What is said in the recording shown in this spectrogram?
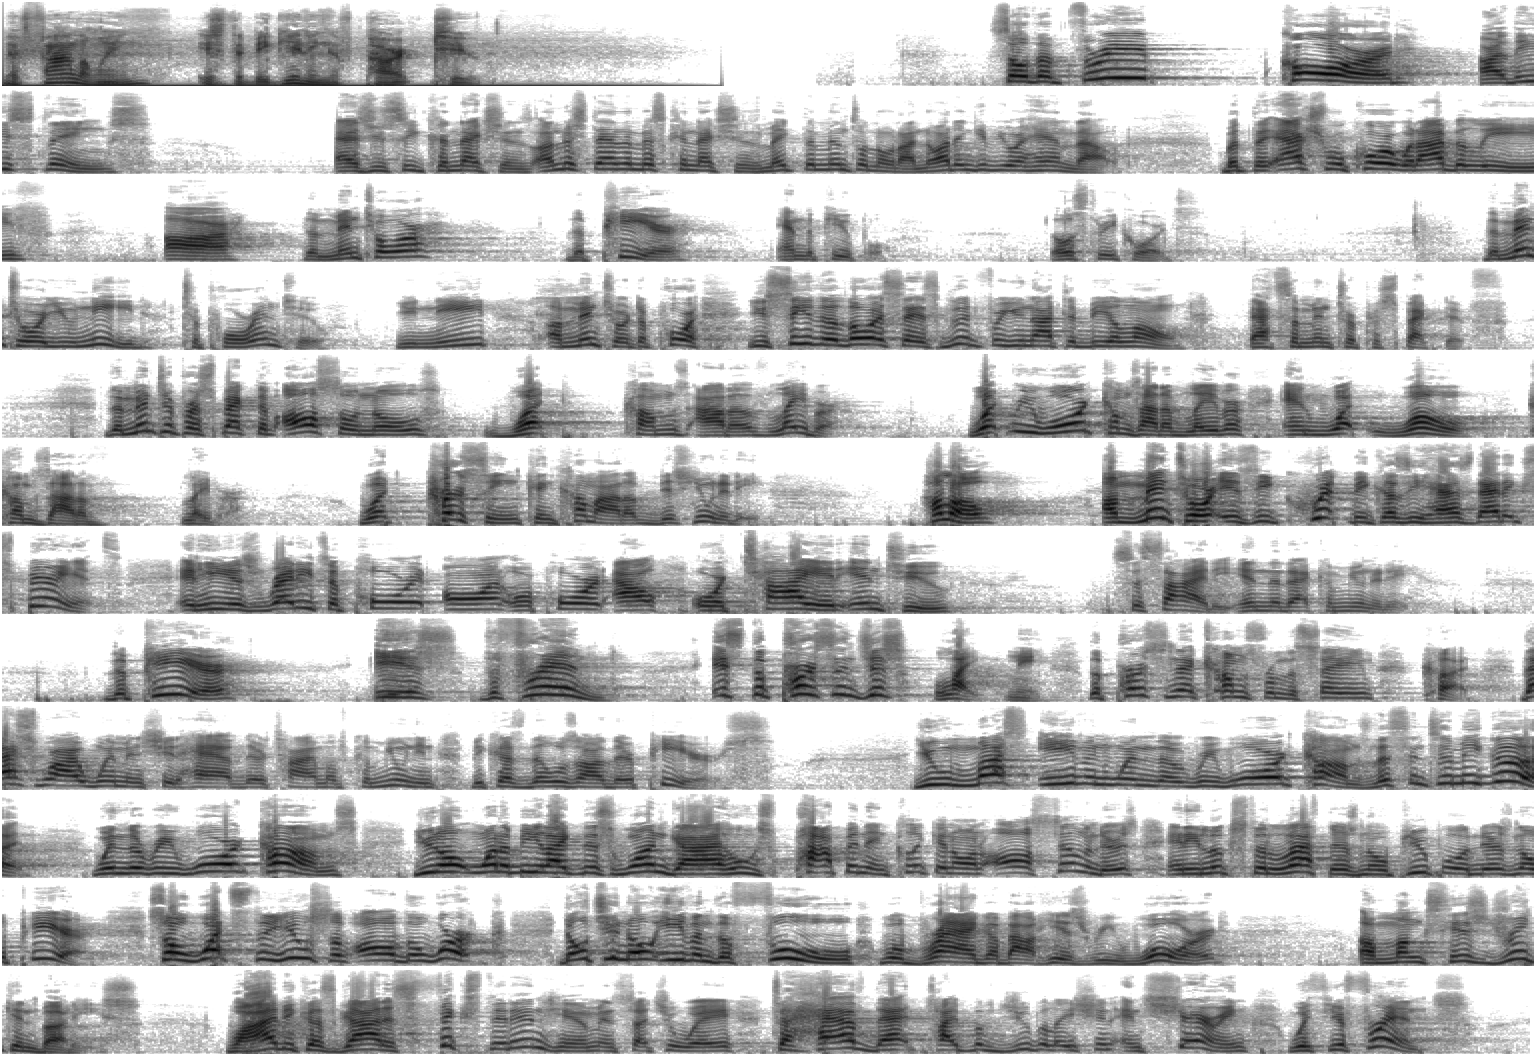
The following is the beginning of part two. So the three cord are these things as you see connections. Understand them as connections. Make the mental note. I know I didn't give you a handout, but the actual cord, what I believe, are the mentor, the peer, and the pupil. Those three cords. The mentor you need to pour into. You need a mentor to pour. You see, the Lord says, good for you not to be alone. That's a mentor perspective. The mentor perspective also knows what comes out of labor, what reward comes out of labor, and what woe comes out of labor. What cursing can come out of disunity. Hello. A mentor is equipped because he has that experience and he is ready to pour it on or pour it out or tie it into society, into that community. The peer is the friend. It's the person just like me, the person that comes from the same cut. That's why women should have their time of communion because those are their peers. You must, even when the reward comes, listen to me good. When the reward comes, you don't want to be like this one guy who's popping and clicking on all cylinders and he looks to the left, there's no pupil and there's no peer. So, what's the use of all the work? Don't you know even the fool will brag about his reward amongst his drinking buddies? Why? Because God has fixed it in him in such a way to have that type of jubilation and sharing with your friends.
